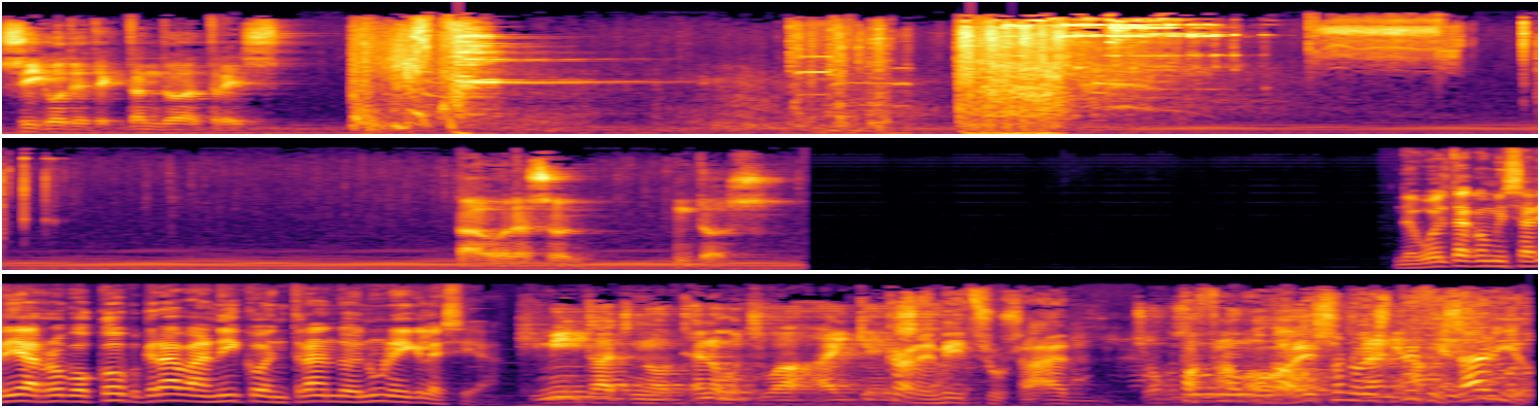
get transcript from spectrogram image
Sigo detectando a tres. Ahora son dos. De vuelta a comisaría, Robocop graba a Nico entrando en una iglesia. Kanemitsu-san, por favor, eso no es necesario.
